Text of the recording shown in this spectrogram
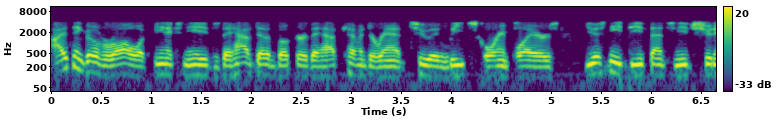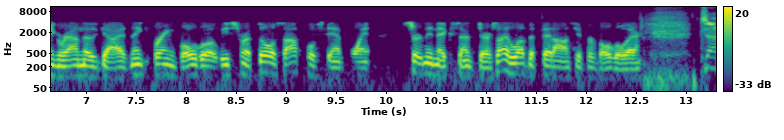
I think overall, what Phoenix needs, they have Devin Booker, they have Kevin Durant, two elite scoring players. You just need defense. You need shooting around those guys. I think Frank Vogel, at least from a philosophical standpoint, certainly makes sense there. So I love the fit, honestly, for Vogel there. So,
